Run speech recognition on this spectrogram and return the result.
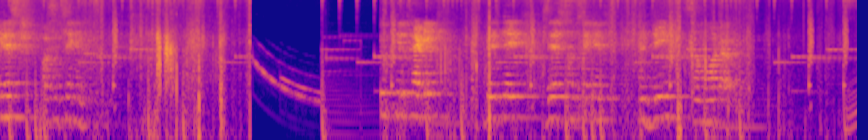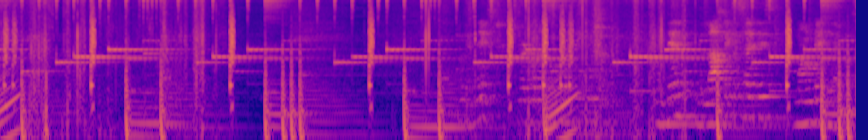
rest for some seconds. You feel fatigue, then take rest some seconds and drink some water. Next we're gonna push-up. And then the last exercise is mountain climbers.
